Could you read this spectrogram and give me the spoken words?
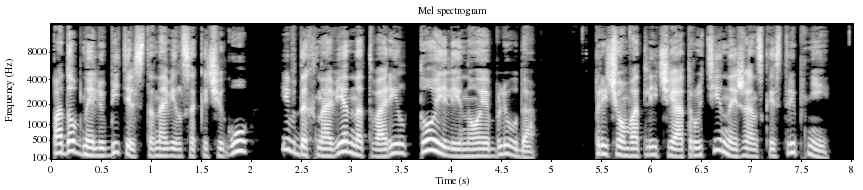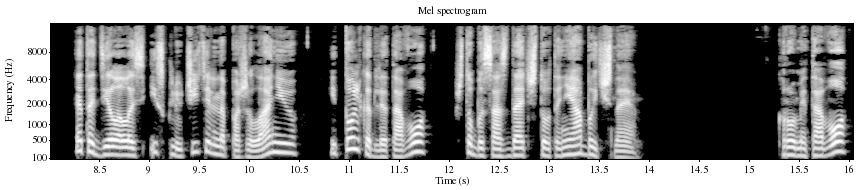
подобный любитель становился к очагу и вдохновенно творил то или иное блюдо. Причем, в отличие от рутинной женской стрипни, это делалось исключительно по желанию и только для того, чтобы создать что-то необычное. Кроме того,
